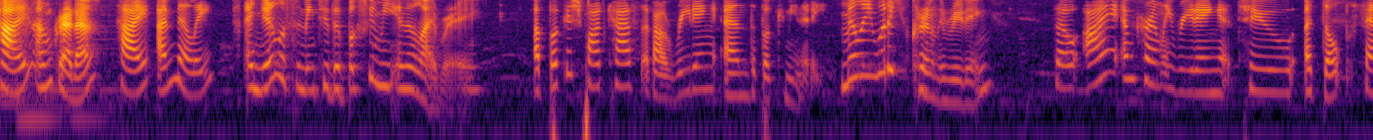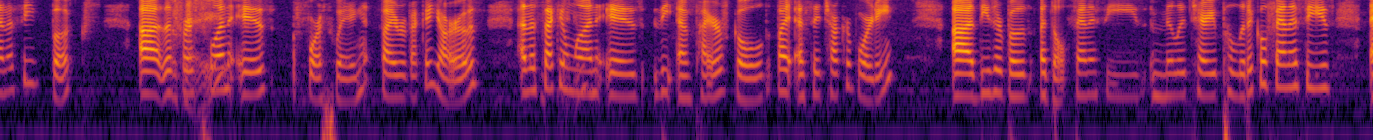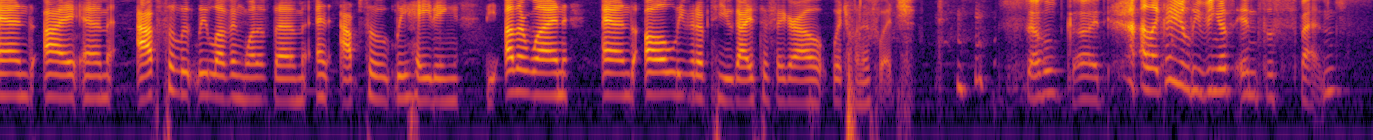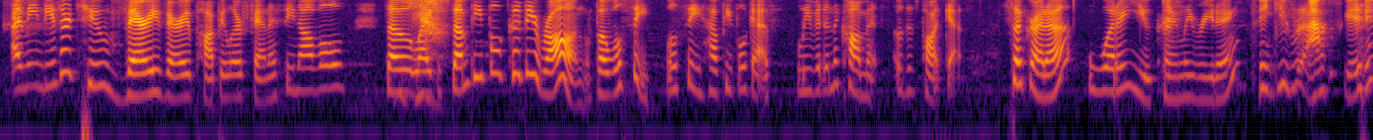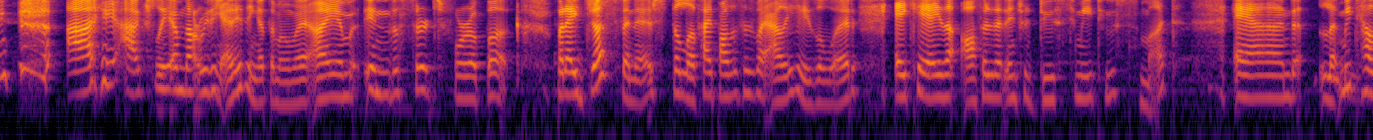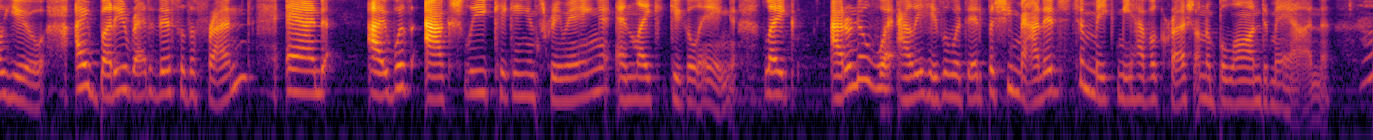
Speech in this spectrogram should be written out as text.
Hi, I'm Greta, Hi, I'm Millie, and you're listening to the Books We Meet in the Library. a bookish podcast about reading and the book community. Millie, what are you currently reading? So, I am currently reading two adult fantasy books. Uh, the first one is Fourth Wing by Rebecca Yarros, and the second one is The Empire of Gold by S.A. Chakraborty. Uh, these are both adult fantasies, military political fantasies, and I am absolutely loving one of them and absolutely hating the other one. And I'll leave it up to you guys to figure out which one is which. So good. I like how you're leaving us in suspense. I mean, these are two very, very popular fantasy novels. So, like, some people could be wrong, but we'll see. We'll see how people guess. Leave it in the comments of this podcast. So, Greta, what are you currently reading? Thank you for asking. I actually am not reading anything at the moment. I am in the search for a book. But I just finished The Love Hypothesis by Ali Hazelwood, aka the author that introduced me to smut. And let me tell you, I buddy read this with a friend and I was actually kicking and screaming and like giggling. Like I don't know what Ali Hazelwood did, but she managed to make me have a crush on a blonde man.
